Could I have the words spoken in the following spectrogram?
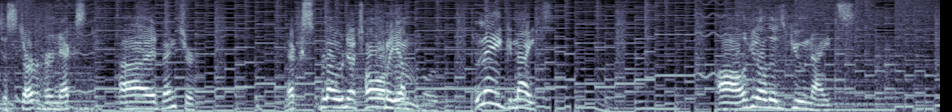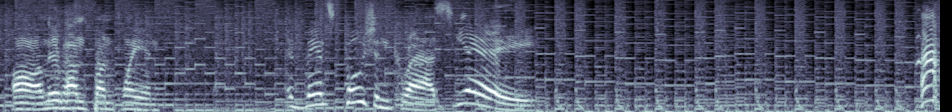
to start her next uh, adventure. Explodatorium. Plague Knight. Oh, look at all those goo knights. Oh, and they're having fun playing. Advanced potion class, yay! Ha!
